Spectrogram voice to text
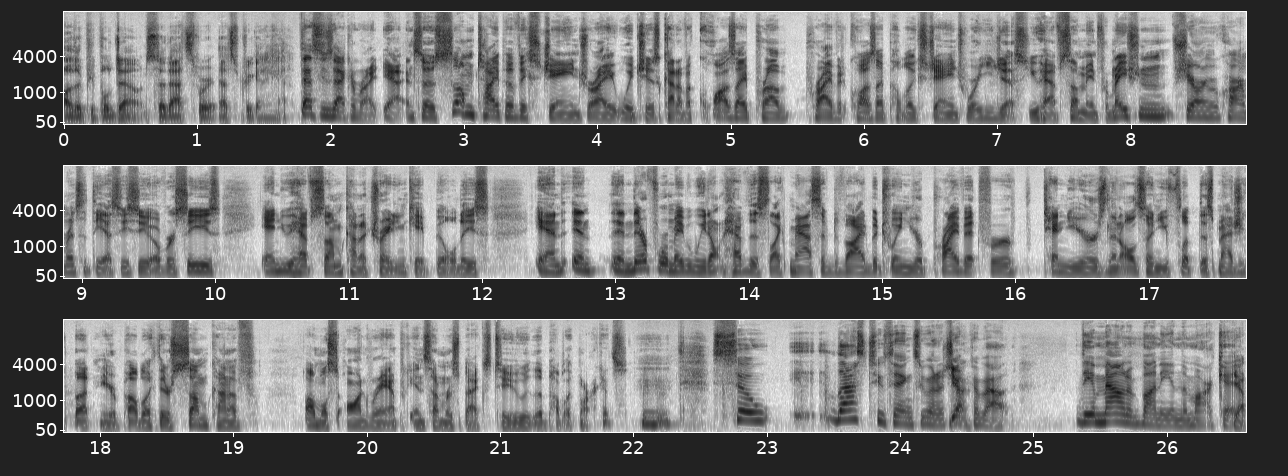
other people don't. So that's where that's what you're getting at. That's exactly right. Yeah, and so some type of exchange, right, which is kind of a quasi private, quasi public exchange, where you just you have some information sharing requirements that the SEC oversees, and you have some kind of trading capabilities, and and and therefore maybe we don't have this like massive divide between you're private for ten years, and then all of a sudden you flip this magic button, you're public. There's some kind of almost on ramp in some respects to the public markets. So, uh, last two things we want to Yeah. talk about. The amount of money in the market, Yeah.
